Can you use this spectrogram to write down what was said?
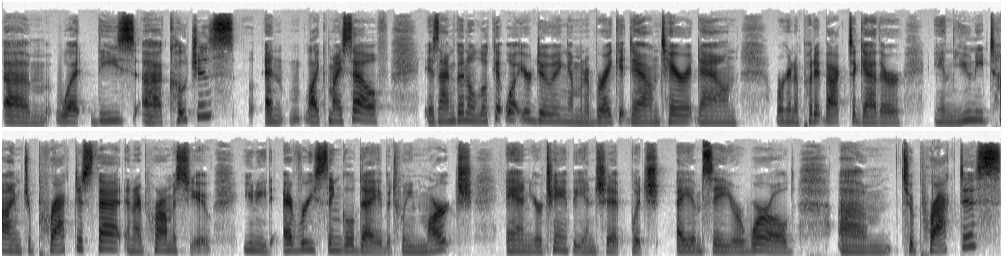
um, what these uh, coaches and like myself is I'm going to look at what you're doing. I'm going to break it down, tear it down. We're going to put it back together. And you need time to practice that. And I promise you, you need every single day between March and your championship, which AMC or World, um, to practice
